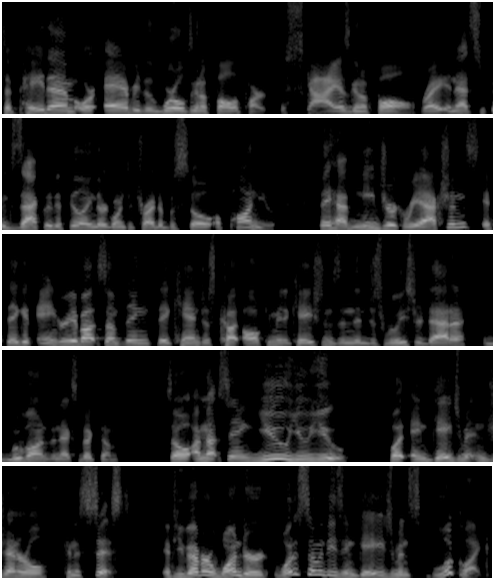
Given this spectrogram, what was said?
to pay them or every the world's going to fall apart the sky is going to fall right and that's exactly the feeling they're going to try to bestow upon you they have knee-jerk reactions if they get angry about something they can just cut all communications and then just release your data and move on to the next victim so I'm not saying you, you, you, but engagement in general can assist. If you've ever wondered, what do some of these engagements look like?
